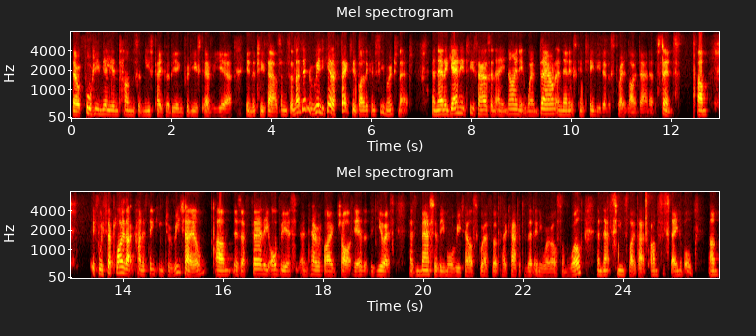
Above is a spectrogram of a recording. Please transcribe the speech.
There were 40 million tons of newspaper being produced every year in the 2000s, and that didn't really get affected by the consumer internet. And then again in 2008 9, it went down, and then it's continued in a straight line down ever since. Um, if we apply that kind of thinking to retail, um, there's a fairly obvious and terrifying chart here that the US has massively more retail square foot per capita than anywhere else in the world, and that seems like that's unsustainable. Um,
